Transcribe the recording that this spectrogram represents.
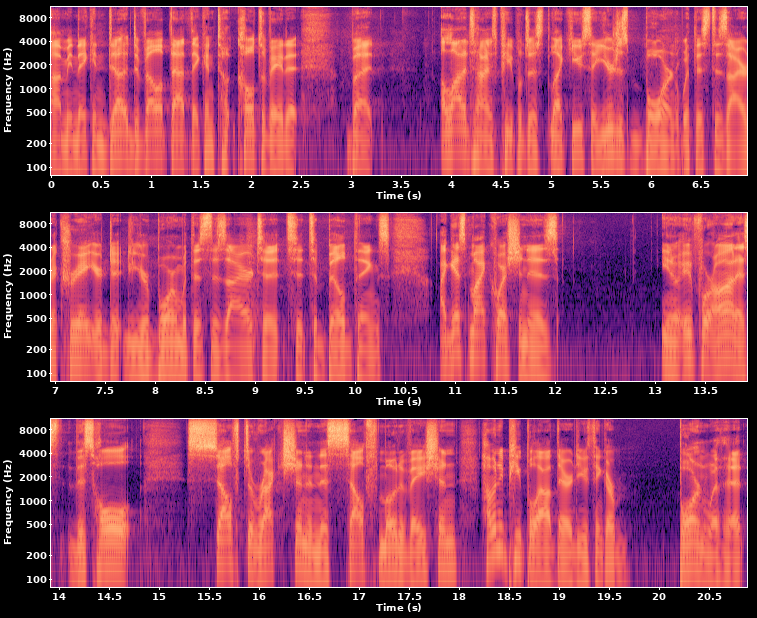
I mean, they can de- develop that, they can t- cultivate it, but." A lot of times, people just like you say, you're just born with this desire to create. You're de- you're born with this desire to, to to build things. I guess my question is, you know, if we're honest, this whole self direction and this self motivation, how many people out there do you think are born with it?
